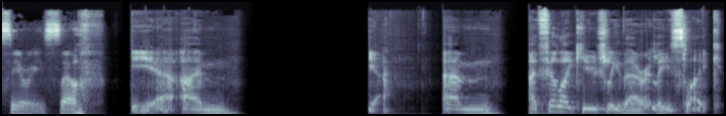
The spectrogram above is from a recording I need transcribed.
series, so Yeah, I'm. Yeah. Um, I feel like usually they're at least like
